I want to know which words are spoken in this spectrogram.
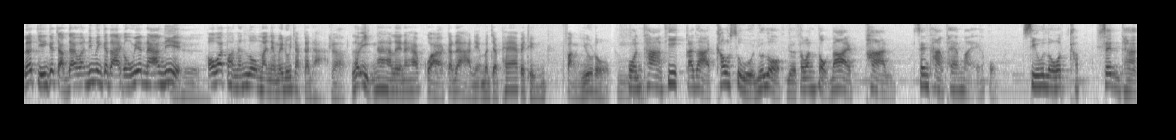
แล้วจีนก็จับได้ว่านี่เป็นกระดาษของเวียดนามนี่เออเพราะว่าตอนนั้นโรมันยังไม่รู้จักกระดาษครับแล้วอีกนานเลยนะครับกว่ากระดาษเนี่ยมันจะแพร่ไปถึงฝั่งยุโรปหนทางที่กระดาษเข้าสู่ยุโรปหรือตะวันตกได้ผ่านเส้นทางแพรใหม่ครับผม ซิลโรดครับ เส้นทาง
